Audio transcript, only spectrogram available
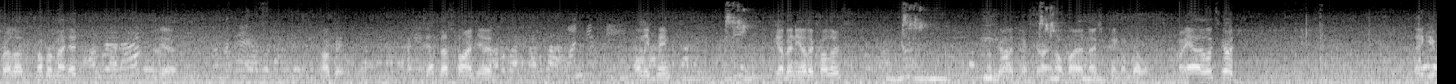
Umbrella cover my head? Umbrella? Yeah. Okay. That, that's fine, yeah. 150. Only pink? Pink. You have any other colors? Okay, I think. All right, I'll buy a nice pink umbrella. Oh, yeah, that looks good. Thank you.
